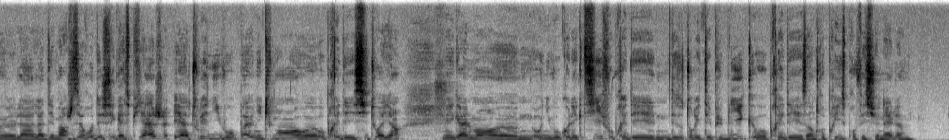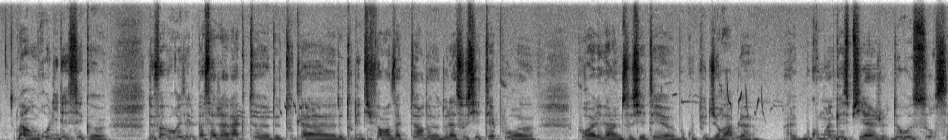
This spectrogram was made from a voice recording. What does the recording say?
euh, la, démarche zéro déchet gaspillage et à tous les niveaux, pas uniquement auprès des citoyens, mais également au niveau collectif, auprès des, autorités publiques, auprès des entreprises professionnelles. Bah, en gros, l'idée, c'est que de favoriser le passage à l'acte de, tous les différents acteurs de, la société pour, euh, pour aller vers une société euh, beaucoup plus durable, avec beaucoup moins de gaspillage de ressources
